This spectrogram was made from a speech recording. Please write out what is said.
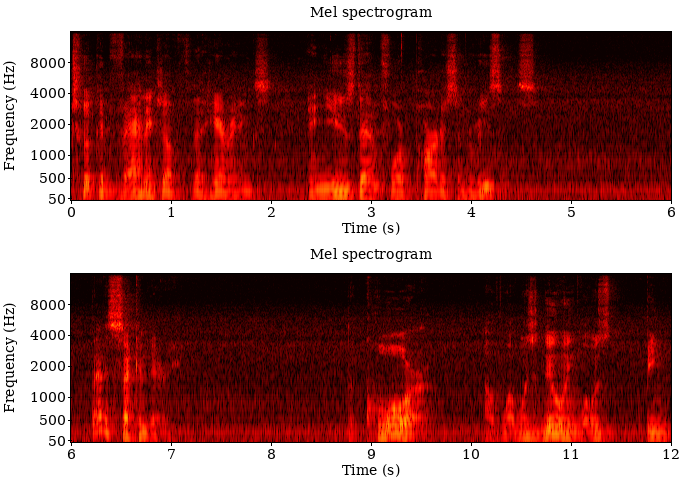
took advantage of the hearings and used them for partisan reasons. That is secondary. The core of what was doing, what was being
